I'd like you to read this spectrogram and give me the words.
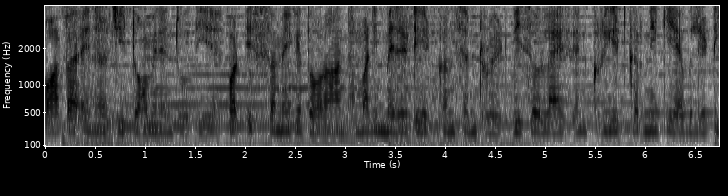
वाता एनर्जी डोमिनेंट होती है। और इस समय के दौरान हमारी meditate concentrate visualise and create करने की एबिलिटी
